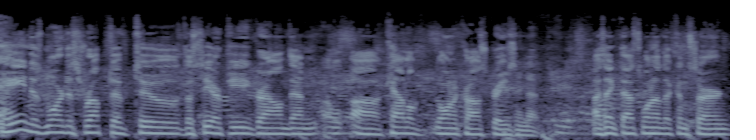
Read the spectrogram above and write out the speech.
Haying is more disruptive to the CRP ground than uh, cattle going across grazing it. I think that's one of the concerns.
